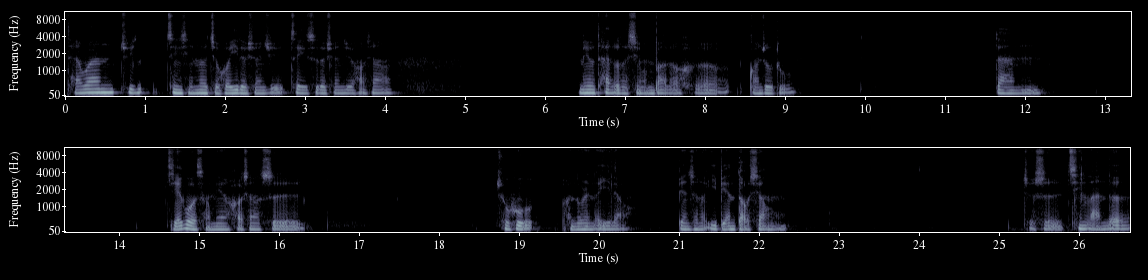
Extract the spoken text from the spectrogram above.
台湾进进行了九合一的选举，这一次的选举好像没有太多的新闻报道和关注度，但结果层面好像是出乎。很多人的意料，变成了一边倒向，就是青蓝的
